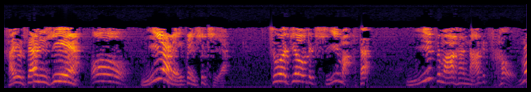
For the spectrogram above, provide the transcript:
还有三女婿。哦。你也来这些天，坐轿的骑马的，你怎么还拿个草帽？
